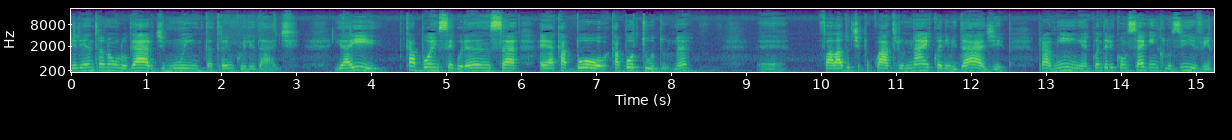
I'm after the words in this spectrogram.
Ele entra num lugar de muita tranquilidade. E aí acabou a insegurança, é, acabou, acabou tudo, né? É, falar do tipo 4 na equanimidade, para mim, é quando ele consegue, inclusive,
